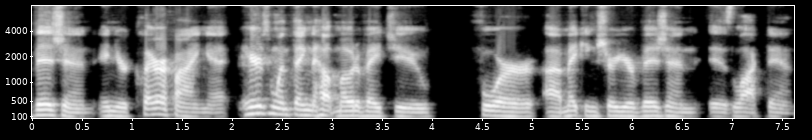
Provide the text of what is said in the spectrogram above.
vision and you're clarifying it, here's one thing to help motivate you for uh, making sure your vision is locked in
